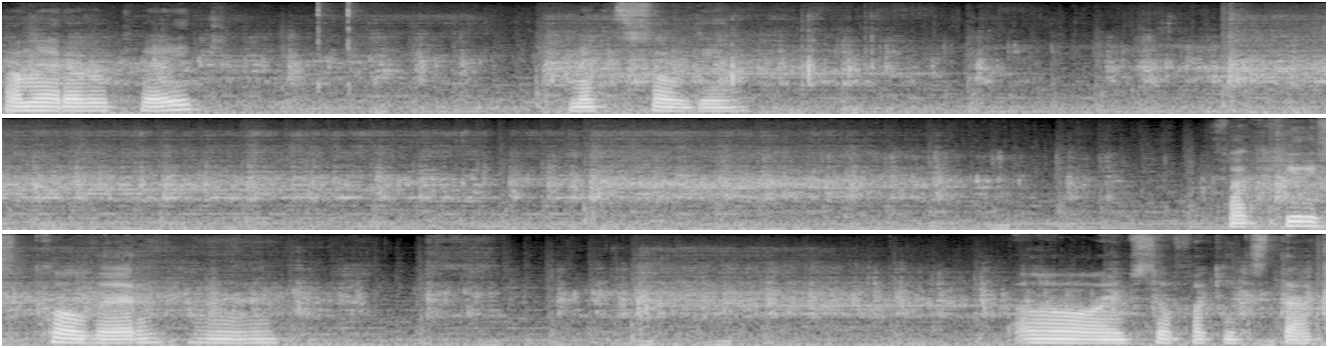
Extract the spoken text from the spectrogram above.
Camera rotate. Next soldier. Fuck, here is cover. Uh, oh, I'm so fucking stuck.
